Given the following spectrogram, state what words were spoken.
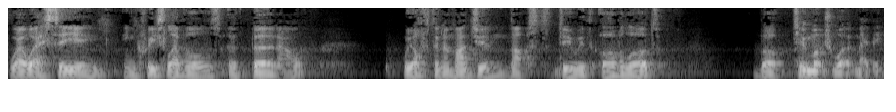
where we're seeing increased levels of burnout, we often imagine that's to do with overload. But too much work, maybe.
